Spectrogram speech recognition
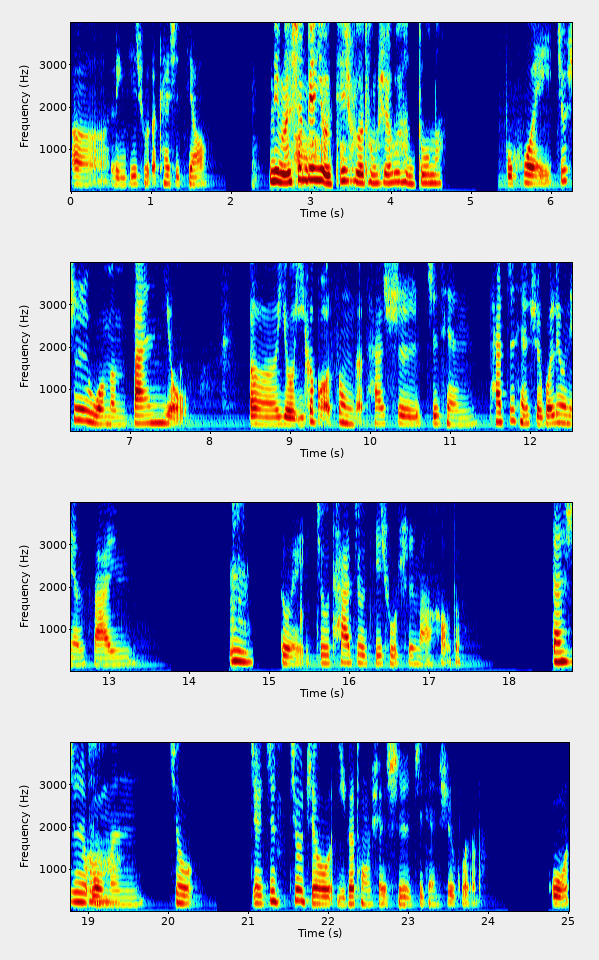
呃零基础的开始教。你们身边呃，有基础的同学会很多吗？不会，就是我们班有呃有一个保送的，他是之前他之前学过六年法语，嗯，对，就他就基础是蛮好的，但是我哦，们就就就就只有一个同学是之前学过的吧。我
